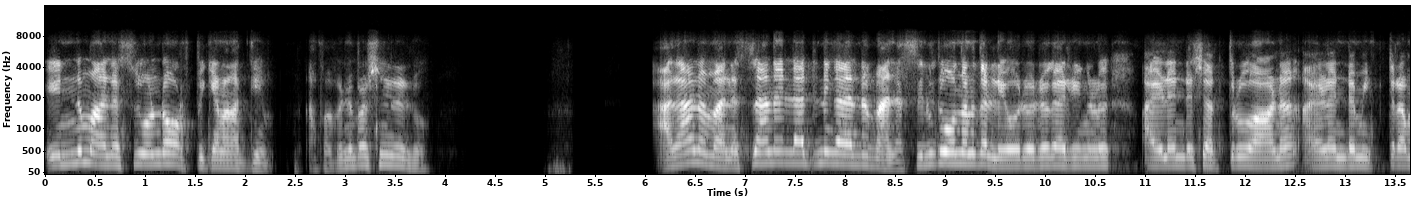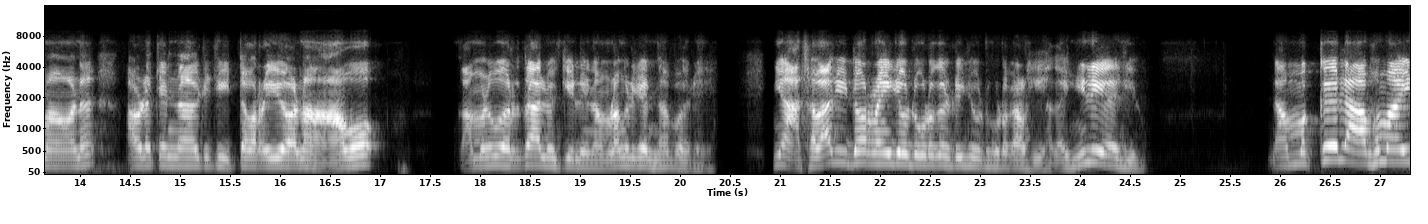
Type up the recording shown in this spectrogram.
എന്ന് മനസ്സുകൊണ്ട് ഉറപ്പിക്കണം ആദ്യം. അപ്പൊ പിന്നെ പ്രശ്നമില്ലല്ലോ. അതാണ് മനസ്സാണ് എല്ലാറ്റിനും കാരണം. മനസ്സിൽ തോന്നണതല്ലേ ഓരോരോ കാര്യങ്ങൾ അയാൾ എന്റെ ശത്രുവാണ് അയാൾ എന്റെ മിത്രമാണ് അവിടെ ചെന്നാൽ ഒരു ചീത്ത പറയുകയാണ് ആവോ? നമ്മൾ വെറുതെ ആലോചിക്കില്ലേ? നമ്മളങ്ങോട്ട് ചെന്നാൽ പോരെ? ഇനി അഥവാ ചീത്ത പറഞ്ഞാൽ ചോട്ട് കൂടെ കെട്ടി ചോട്ട് കൂടെ കളയുക. കഴിഞ്ഞില്ലേ കാര്യം? നമുക്ക് ലാഭമായി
